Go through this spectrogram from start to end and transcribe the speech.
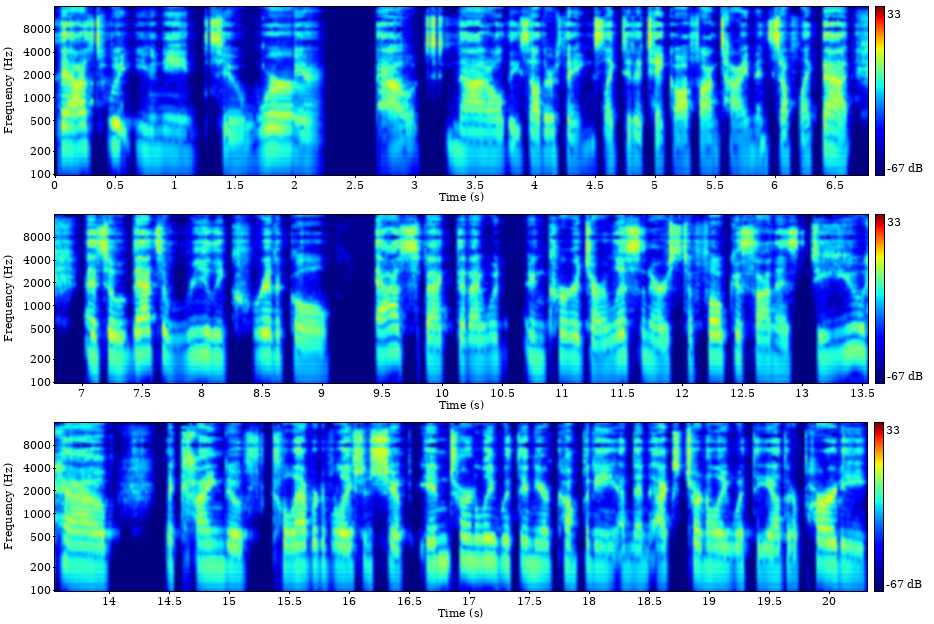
That's what you need to worry about, not all these other things like did it take off on time and stuff like that. And so that's a really critical aspect that I would encourage our listeners to focus on is do you have the kind of collaborative relationship internally within your company and then externally with the other party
